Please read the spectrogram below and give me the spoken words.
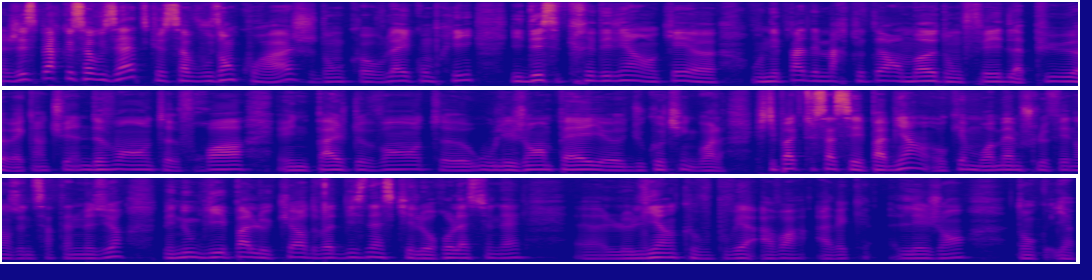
j'espère que ça vous aide, que ça vous encourage. Donc, euh, vous l'avez compris, l'idée c'est de créer des liens. Euh, on n'est pas des marketeurs en mode on fait de la pub avec un tunnel de vente euh, froid et une page de vente où les gens payent du coaching. Voilà. Je dis pas que tout ça c'est pas bien. Ok, moi-même je le fais dans une certaine mesure, mais n'oubliez pas le cœur de votre business qui est le relationnel. le lien que vous pouvez avoir avec les gens. Donc, il y a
